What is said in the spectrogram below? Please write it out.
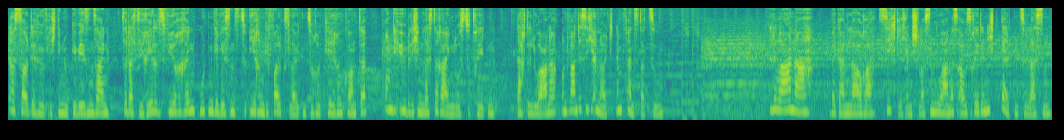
Das sollte höflich genug gewesen sein, sodass die Redelsführerin guten Gewissens zu ihren Gefolgsleuten zurückkehren konnte, um die üblichen Lästereien loszutreten, dachte Luana und wandte sich erneut dem Fenster zu. Luana, begann Laura, sichtlich entschlossen, Luanas Ausrede nicht gelten zu lassen.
